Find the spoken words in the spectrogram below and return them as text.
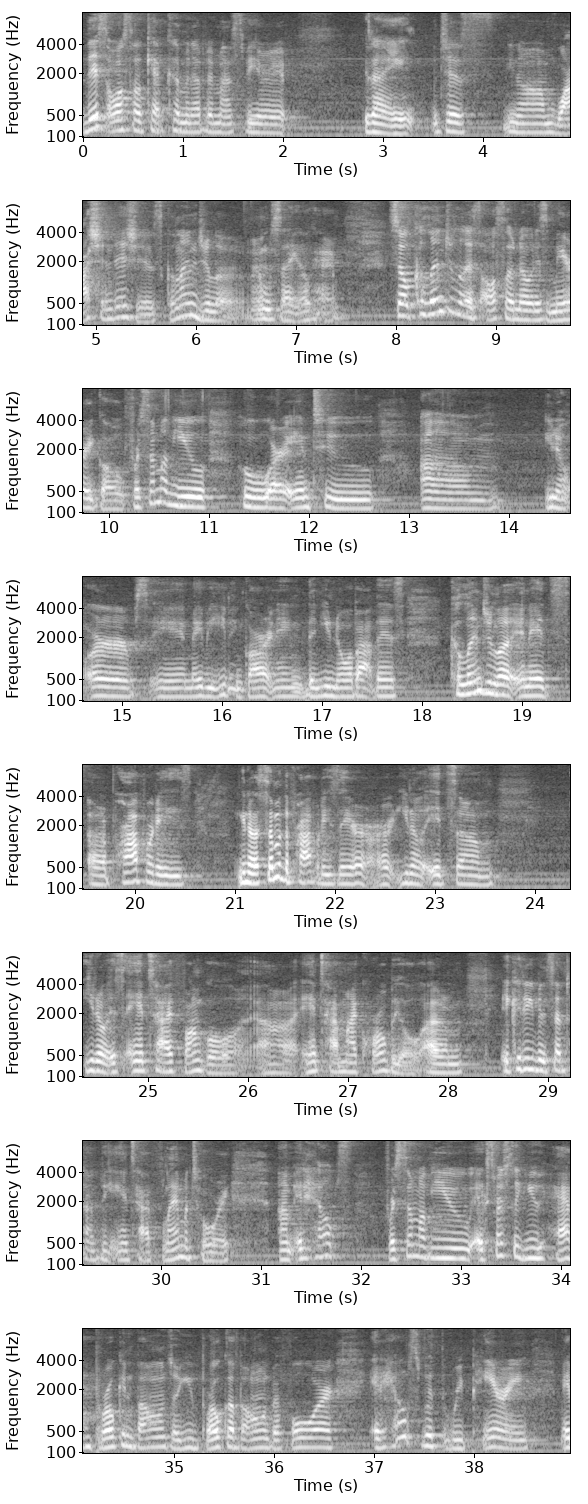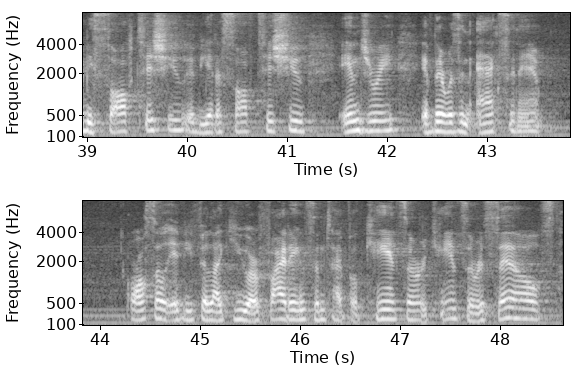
This also kept coming up in my spirit, like just you know, I'm washing dishes, calendula. I'm just like, okay. So calendula is also known as marigold. For some of you who are into, um, you know, herbs and maybe even gardening, then you know about this. Calendula and its uh, properties, you know, some of the properties there are, you know, it's, um, you know, it's antifungal, uh, antimicrobial. Um, it could even sometimes be anti-inflammatory. Um, it helps for some of you, especially if you have broken bones or you broke a bone before, it helps with repairing maybe soft tissue, if you had a soft tissue injury, if there was an accident. Also, if you feel like you are fighting some type of cancer or cancerous cells,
